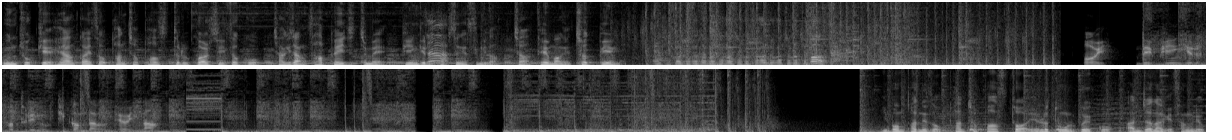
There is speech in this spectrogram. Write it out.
운 좋게 해안가에서 판처 파우스트를 구할 수 있었고 자기장 4페이지쯤에 비행기를 자! 탑승했습니다. 자 대망의 첫 비행. 아 잠깐 잠깐 잠깐 잠깐 잠깐 잠깐 잠깐 잠깐 어이, 내 비행기를 터트린 후 뒷감당은 되어 있나? 이번 판에서 판처 파스터와 연료통을 구했고 안전하게 상륙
